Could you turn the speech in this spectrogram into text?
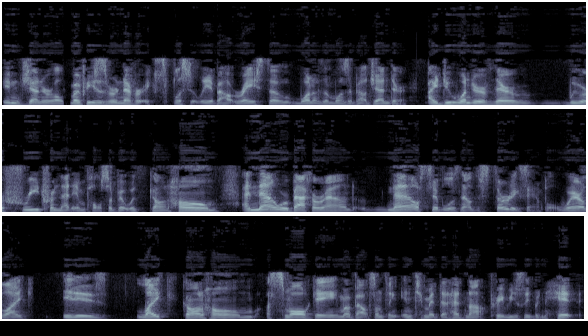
in general my pieces were never explicitly about race, though one of them was about gender. I do wonder if there we were freed from that impulse a bit with Gone Home, and now we're back around. Now Cibele is now this third example where like it is like Gone Home, a small game about something intimate that had not previously been hit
